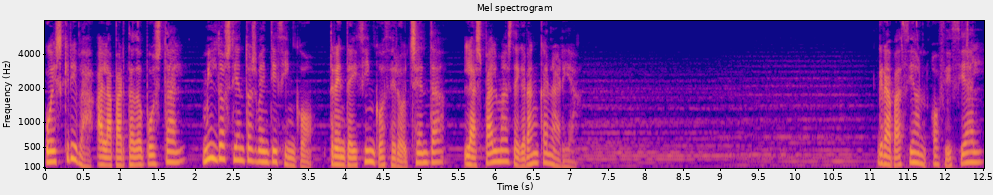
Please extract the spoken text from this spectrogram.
o escriba al apartado postal 1225 35080 Las Palmas de Gran Canaria. Grabación oficial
